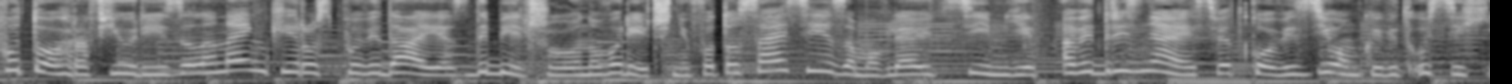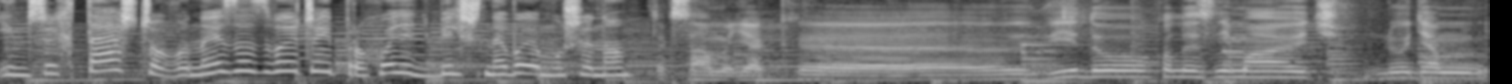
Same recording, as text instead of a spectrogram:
Фотограф Юрій Зелененький розповідає, здебільшого новорічні фотосесії замовляють сім'ї, а відрізняє святкові зйомки від усіх інших те, що вони зазвичай проходять більш невимушено. Так само, як е, відео, коли знімають, людям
